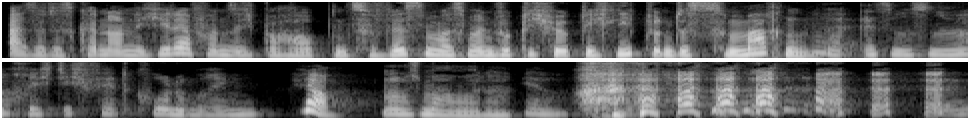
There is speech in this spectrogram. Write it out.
Also das kann doch nicht jeder von sich behaupten, zu wissen, was man wirklich, wirklich liebt und das zu machen. ja es muss nur noch richtig fett Kohle bringen. Ja, das machen wir dann. Ja. dann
